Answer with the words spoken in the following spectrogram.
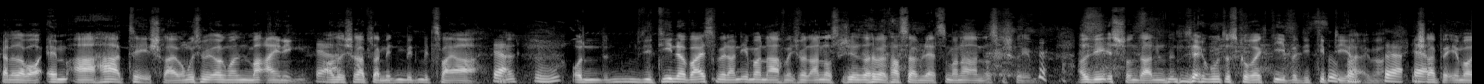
kann das aber auch M-A-H-T schreiben, muss ich mir irgendwann mal einigen. Ja. Also ich schreibe es dann mit, mit, mit zwei A. Ja. Ne? Und die Tina weist mir dann immer nach, wenn ich was anderes geschrieben habe, das hast du beim letzten Mal noch anders geschrieben. Also die ist schon dann ein sehr gutes Korrektiv, die tippt die ja Super. immer. Ja, ich ja. schreibe ja immer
